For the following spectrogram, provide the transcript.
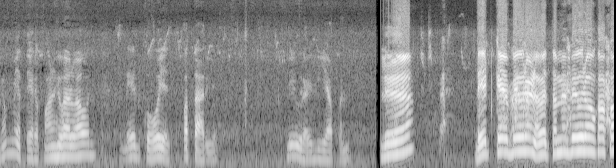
ગમે ત્યારે પાણી વાળું આવે ને, ડેડકો હોય જ, પતારીએ. બેવરાઈ દઈએ આપણને. લે ડેડ કે બેવરાય હવે તમે બેવરાવો કાકો.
